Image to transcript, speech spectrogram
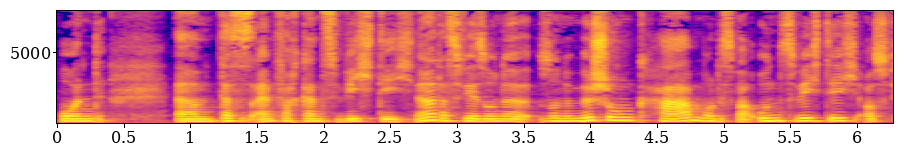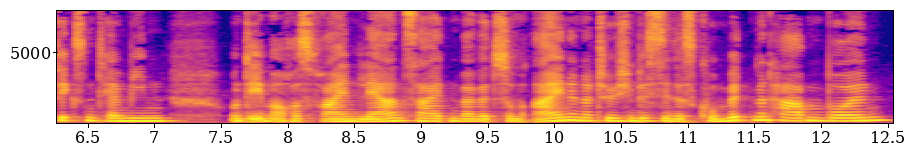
Und ähm, das ist einfach ganz wichtig, ne, dass wir so eine so eine Mischung haben. Und es war uns wichtig aus fixen Terminen und eben auch aus freien Lernzeiten, weil wir zum einen natürlich ein bisschen das Commitment haben wollen,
